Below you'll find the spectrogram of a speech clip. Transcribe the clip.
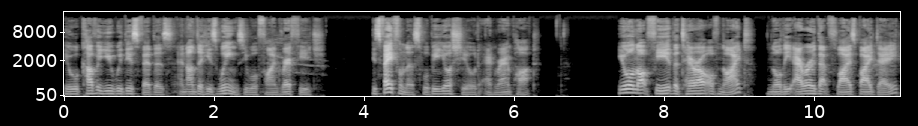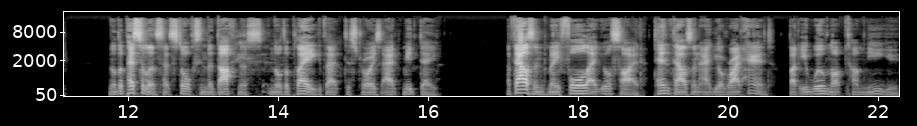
He will cover you with his feathers, and under his wings you will find refuge. His faithfulness will be your shield and rampart. You will not fear the terror of night, nor the arrow that flies by day, nor the pestilence that stalks in the darkness, nor the plague that destroys at midday. A thousand may fall at your side, ten thousand at your right hand, but it will not come near you.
